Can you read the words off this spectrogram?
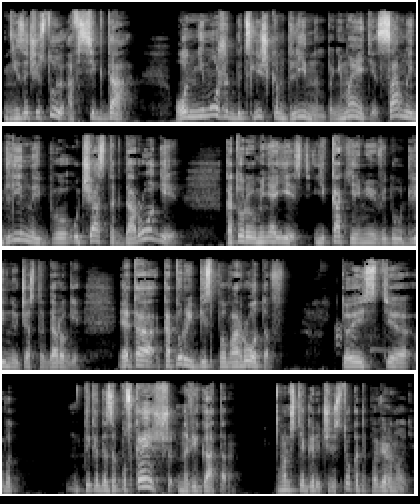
не зачастую, а всегда. Он не может быть слишком длинным, понимаете? Самый длинный участок дороги, который у меня есть, и как я имею в виду длинный участок дороги, это который без поворотов. То есть, э, вот ты когда запускаешь навигатор, Он же тебе говорит, через столько-то повернуть.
